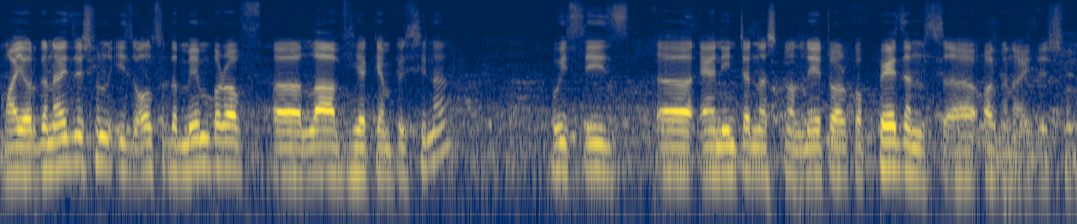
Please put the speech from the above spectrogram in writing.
my organization is also the member of uh, La Via Campesina, which is uh, an international network of peasants uh, organization.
